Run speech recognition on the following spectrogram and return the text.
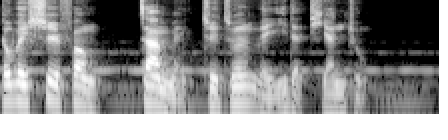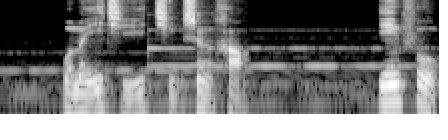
都为侍奉。赞美至尊唯一的天主，我们一起请圣号，因父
